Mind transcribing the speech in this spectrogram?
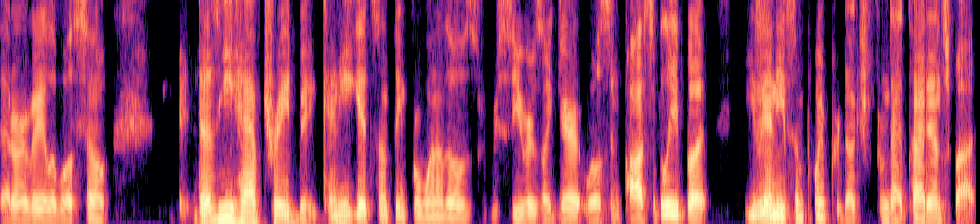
that are available. So, does he have trade bait? Can he get something for one of those receivers like Garrett Wilson? Possibly, but he's going to need some point production from that tight end spot.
